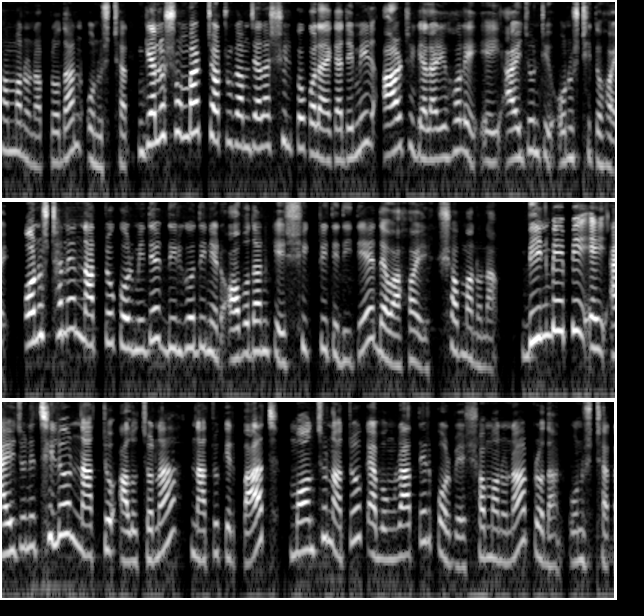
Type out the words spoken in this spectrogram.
সম্মাননা প্রদান অনুষ্ঠান। গেল সোমবার চট্টগ্রাম জেলা শিল্পকলা একাডেমির আর্ট গ্যালারি হলে এই আয়োজনটি অনুষ্ঠিত হয়। অনুষ্ঠানের নাট্যকর্মীদের দীর্ঘদিনের অবদানকে স্বীকৃতি দিতে দেওয়া হয় সম্মাননা। দিনব্যাপী এই আয়োজনে ছিল নাট্য আলোচনা, নাটকের পাঠ, মঞ্চ নাটক এবং রাতের পর্বে সম্মাননা প্রদান অনুষ্ঠান।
